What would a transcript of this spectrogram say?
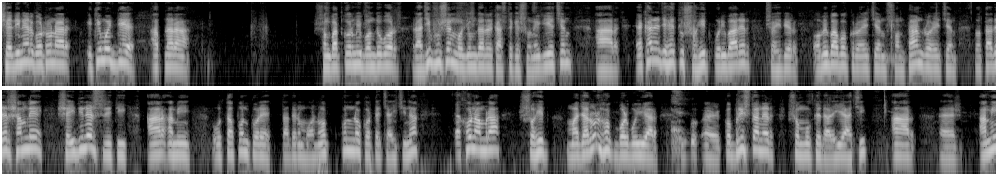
সেদিনের ঘটনার ইতিমধ্যে আপনারা সংবাদকর্মী বন্ধুবর রাজীব হোসেন মজুমদারের কাছ থেকে শুনে গিয়েছেন। আর এখানে যেহেতু শহীদ পরিবারের, শহীদের অভিভাবক রয়েছেন, সন্তান রয়েছেন, তো তাদের সামনে সেই দিনের স্মৃতি আর আমি উত্থাপন করে তাদের মনক্ষুণ্ণ করতে চাইছি না। এখন আমরা শহীদ মাজারুল হক বড়বইয়ার কবরিস্তানের সম্মুখে দাঁড়িয়ে আছি। আর আমি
